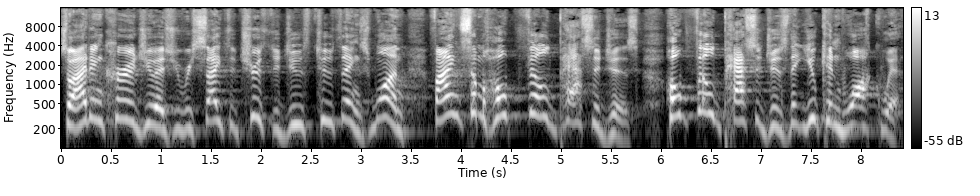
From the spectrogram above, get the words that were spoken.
So I'd encourage you as you recite the truth to do two things. One, find some hope filled passages, hope filled passages that you can walk with.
